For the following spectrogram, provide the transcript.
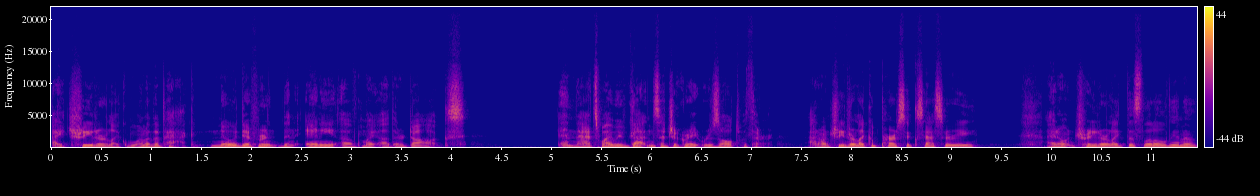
I treat her like one of the pack, no different than any of my other dogs. And that's why we've gotten such a great result with her. I don't treat her like a purse accessory. I don't treat her like this little, you know.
